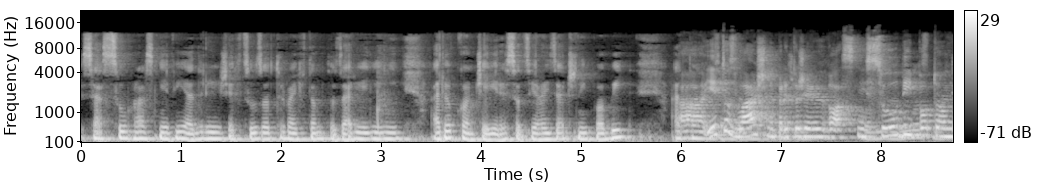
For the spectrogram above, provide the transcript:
sa súhlasne vyjadrili, že chcú zotrvať v tomto zariadení a dokončiť resocializačný pobyt. A je to zvláštne, pretože vlastne súdy potom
